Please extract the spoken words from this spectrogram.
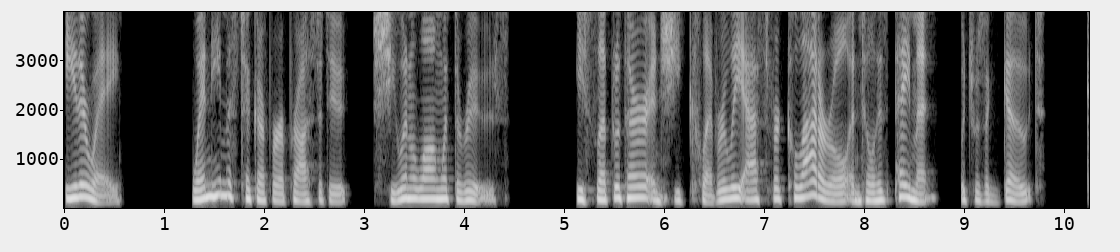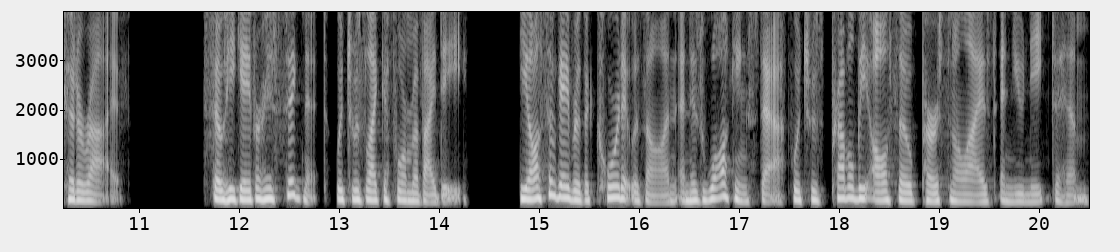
Either way, when he mistook her for a prostitute, she went along with the ruse. He slept with her and she cleverly asked for collateral until his payment, which was a goat, could arrive. So he gave her his signet, which was like a form of ID. He also gave her the cord it was on and his walking staff, which was probably also personalized and unique to him.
